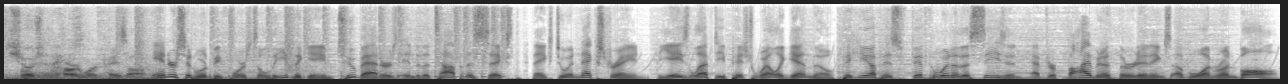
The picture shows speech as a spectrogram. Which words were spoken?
Shows you that hard work pays off. Anderson would be forced to leave the game two batters into the top of the sixth thanks to a neck strain. The A's lefty pitched well again, though, picking up his fifth win of the season after five and a third innings of one run ball.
